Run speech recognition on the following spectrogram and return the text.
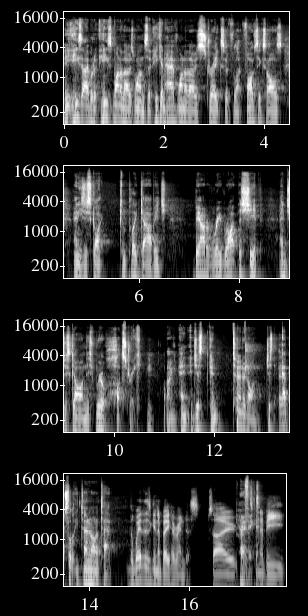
He, he's able to. He's one of those ones that he can have one of those streaks of like five six holes, and he's just got complete garbage. Be able to rewrite the ship and just go on this real hot streak, hmm. like and it just can turn it on, just uh, absolutely turn it on a tap. The weather's going to be horrendous. So it's going to be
